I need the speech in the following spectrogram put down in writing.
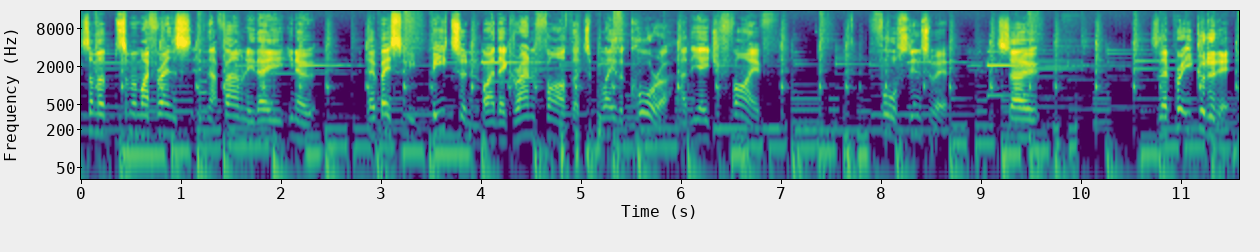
some of some of my friends in that family, they you know they're basically beaten by their grandfather to play the kora at the age of five, forced into it. So so they're pretty good at it.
